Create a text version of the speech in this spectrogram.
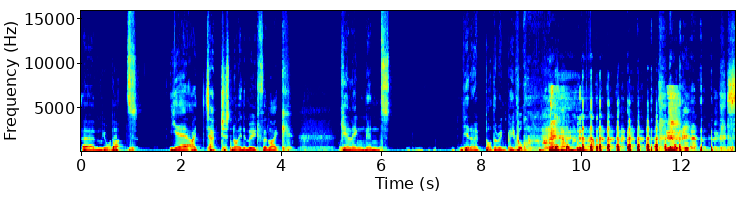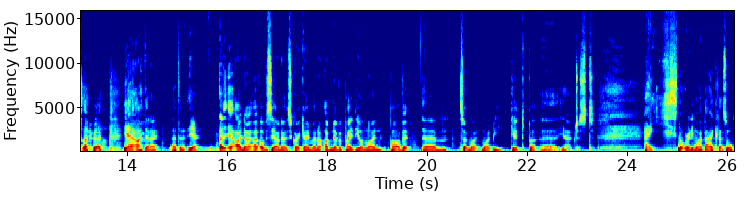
um, If you want but yeah, I, I'm just not in the mood for like killing and you know bothering people. so uh, yeah, I don't know. I don't know. Yeah, uh, I know. I- Obviously, I know it's a great game, and I've never played the online part of it, um, so it might might be good. But uh, yeah, just hey, it's not really my bag. That's all.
